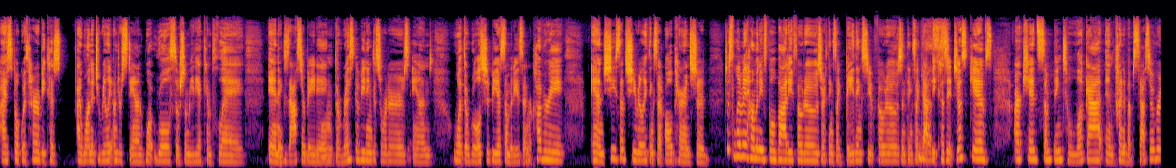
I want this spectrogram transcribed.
I spoke with her because I wanted to really understand what role social media can play in exacerbating the risk of eating disorders and what the rules should be if somebody's in recovery. And she said she really thinks that all parents should just limit how many full body photos or things like bathing suit photos and things like that because it just gives our kids something to look at and kind of obsess over.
